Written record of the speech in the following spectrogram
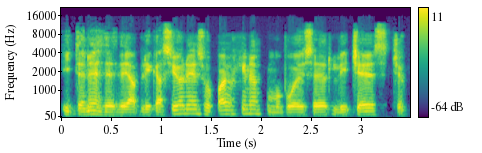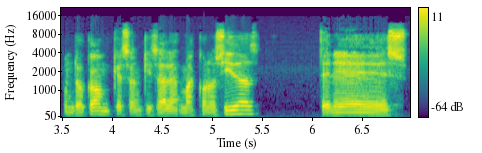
Y tenés desde aplicaciones o páginas, como puede ser Lichess, chess.com, que son quizás las más conocidas. Tenés,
